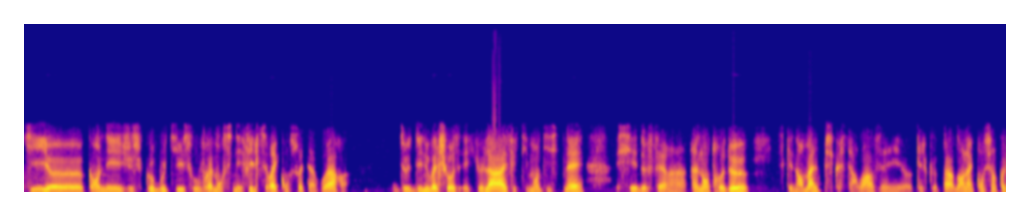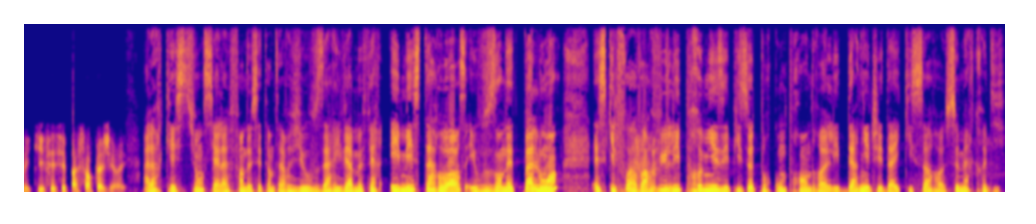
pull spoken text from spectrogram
qui, euh, quand on est jusqu'au boutiste ou vraiment cinéphile, c'est vrai qu'on souhaite avoir de, des nouvelles choses et que là, effectivement, Disney essayait de faire un, un entre-deux, ce qui est normal puisque Star Wars est euh, quelque part dans l'inconscient collectif et c'est pas simple à gérer. Alors, question, si à la fin de cette interview, vous arrivez à me faire aimer Star Wars et vous en êtes pas loin, est-ce qu'il faut avoir vu les premiers épisodes pour comprendre les derniers Jedi qui sort euh, ce mercredi?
